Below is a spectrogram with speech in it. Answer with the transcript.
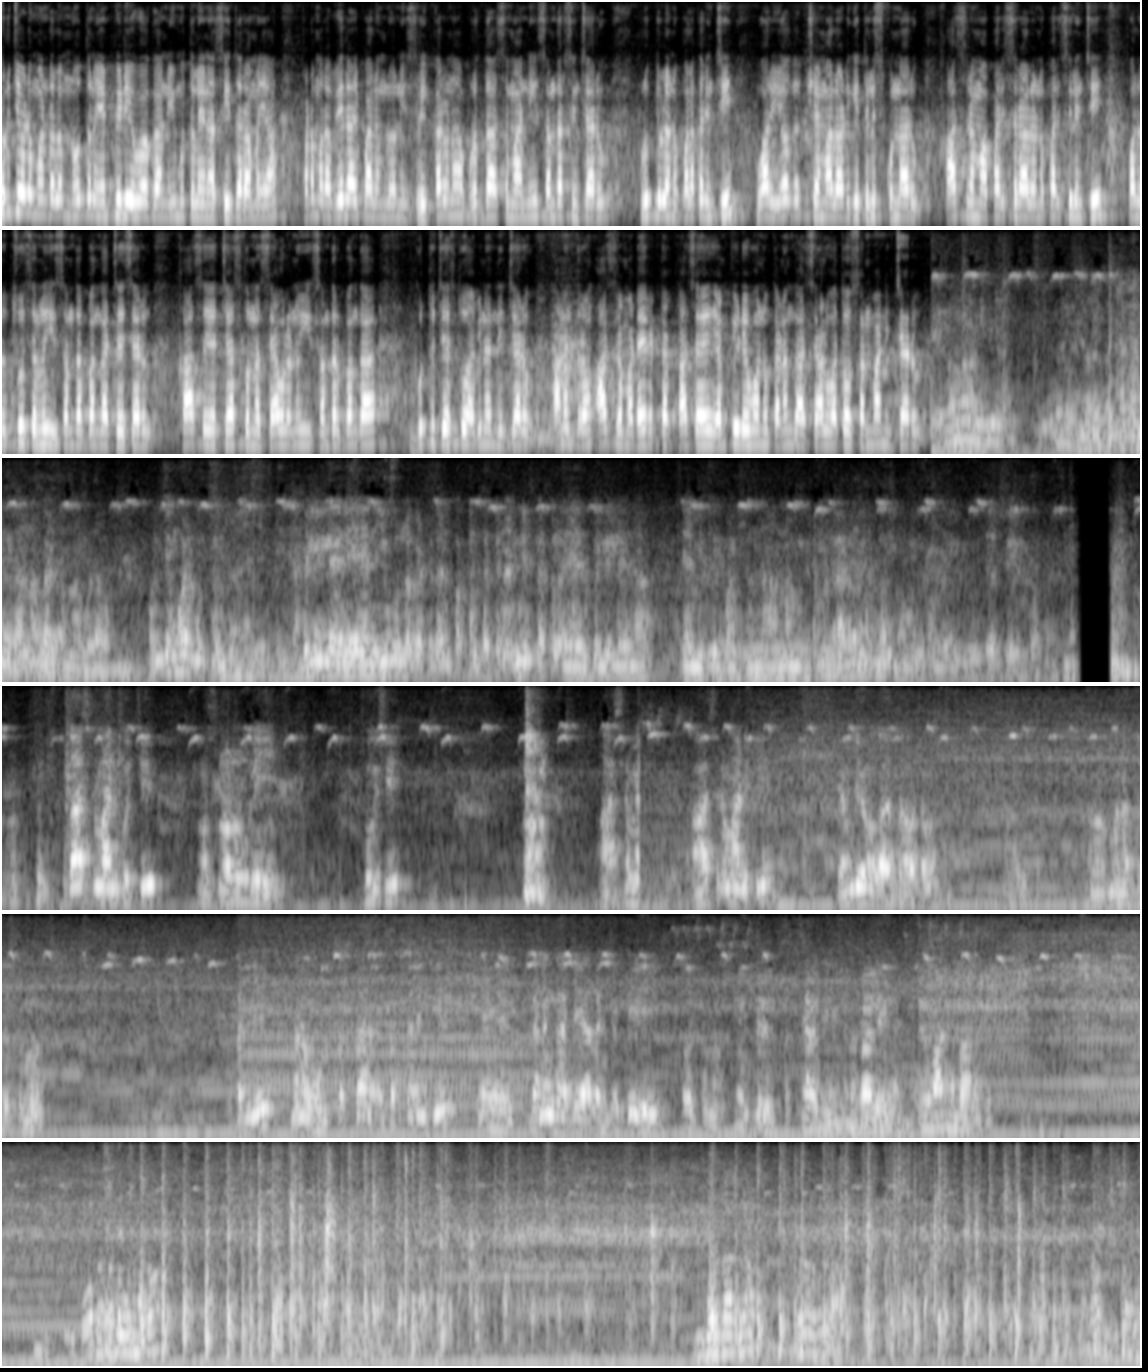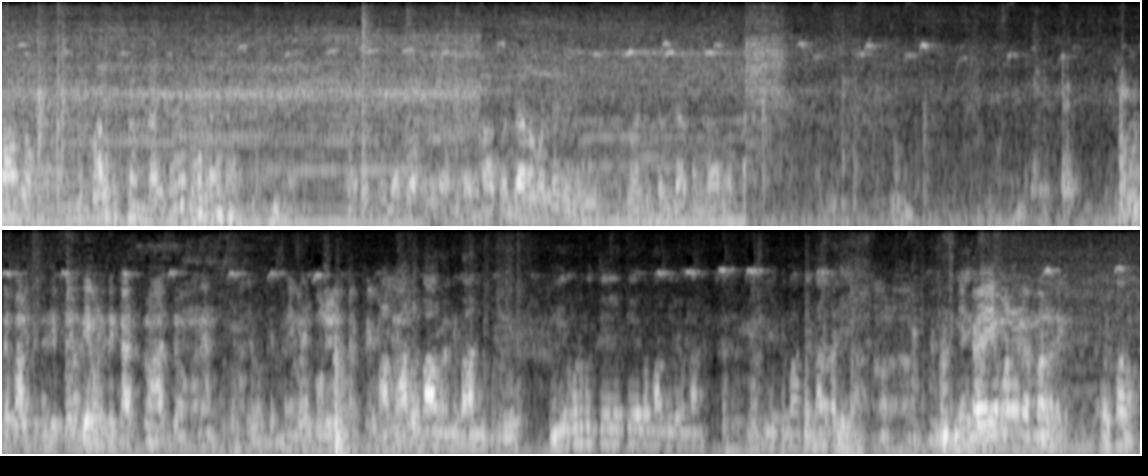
కురిచేడు మండలం నూతన ఎంపీడీఓగా నియమితులైన సీతారామయ్య పటమర వీరాయపాలెంలోని శ్రీ కరుణ వృద్ధాశ్రమాన్ని సందర్శించారు. వృద్ధులను పలకరించి వారి యోగక్షేమాలు అడిగి తెలుసుకున్నారు. ఆశ్రమ పరిసరాలను పరిశీలించి పలు సూచనలు ఈ సందర్భంగా చేశారు. కాసయ్య చేస్తున్న సేవలను ఈ సందర్భంగా గుర్తు చేస్తూ అభినందించారు. అనంతరం ఆశ్రమ డైరెక్టర్ కాసయ్య ఎంపీడీఓను ఘనంగా శాలువతో సన్మానించారు ఇంతమందికి అన్నం పెడుతున్నా కూడా కొంచెం కూడా గుర్తుంది పెళ్ళిళ్ళైనా ఈ ఊర్లో పెట్టగానే పక్కన పక్కన అన్నిటి లెక్కలు అయ్యాయి పెళ్ళిళ్ళైనా ఏ ఫంక్షన్ అన్నం వృద్ధాశ్రమానికి వచ్చి ముసలి చూసి ఆశ్రమ ఆశ్రమానికి ఎండిఓ గారు రావటం మన అదృష్టము. వారిని మనం సత్కార సత్కరించి ఘనంగా చేయాలని చెప్పి కోరుతున్నాం. ఆ శ్మశానం వల్లే నేను ఎటువంటి ఇబ్బంది లేకుండా ఉంటే బాలకృష్ణ దేవుడిది కార్యక్రమం ఆశ్రమం అని అనుకుంటున్నాను మీరు కూడా కొంచెం చేస్తే ఏదో మాకు ఏదన్నా చేస్తే వైపాలం.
